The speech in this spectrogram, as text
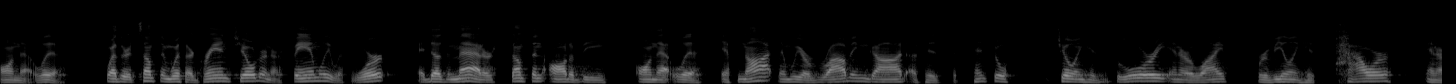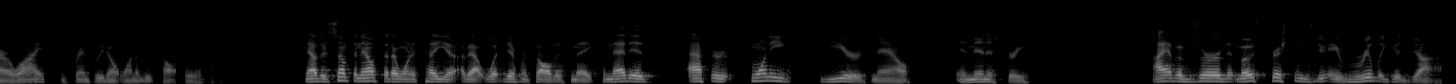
on that list. Whether it's something with our grandchildren, our family, with work, it doesn't matter. Something ought to be on that list. If not, then we are robbing God of His potential showing His glory in our life, revealing His power in our life. And friends, we don't want to be caught doing that. Now, there's something else that I want to tell you about what difference all this makes, and that is after 20 years now in ministry, I have observed that most Christians do a really good job,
